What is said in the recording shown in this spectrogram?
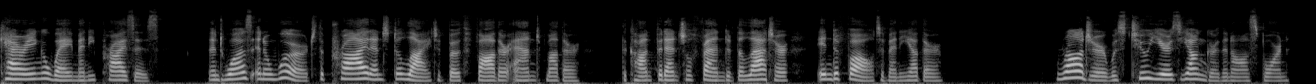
carrying away many prizes, and was in a word the pride and delight of both father and mother, the confidential friend of the latter in default of any other. Roger was two years younger than Osborne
